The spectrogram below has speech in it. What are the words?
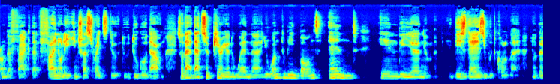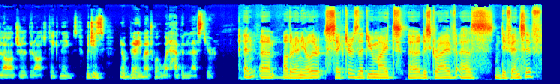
from the fact that finally interest rates do, do, do go down. So that, that's a period when uh, you want to be in bonds and in the uh, you know, these days you would call you know, the large the large tech names, which is you know very much what, what happened last year. And um, are there any other sectors that you might uh, describe as defensive,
